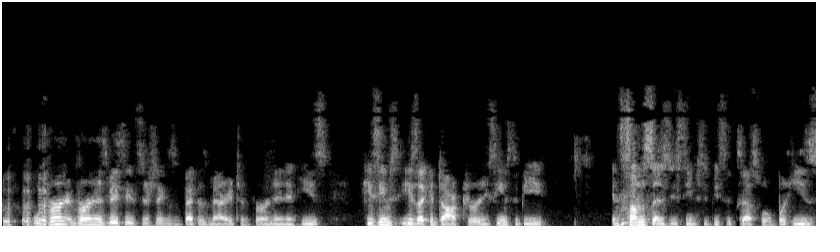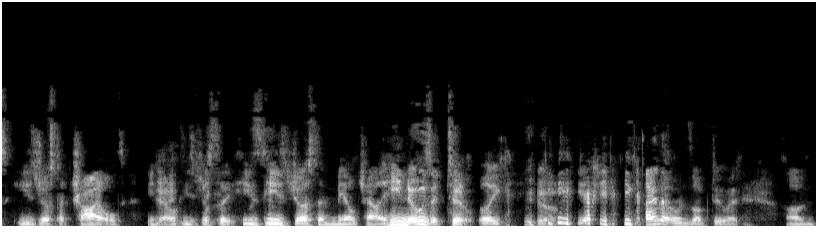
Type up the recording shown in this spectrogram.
Well, Vernon, Vernon is basically it's interesting because Becca's married to Vernon, and he's he seems he's like a doctor, and he seems to be, in some sense, he seems to be successful, but he's he's just a child. You know, Yeah, he's just a he's he's just a male child, and he knows it too. Like yeah. he actually he kind of owns up to it. Um,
